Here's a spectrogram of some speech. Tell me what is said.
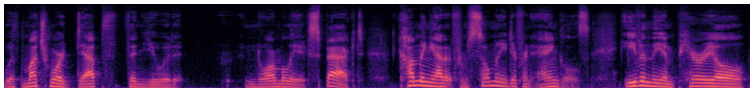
with much more depth than you would normally expect, coming at it from so many different angles. Even the Imperial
